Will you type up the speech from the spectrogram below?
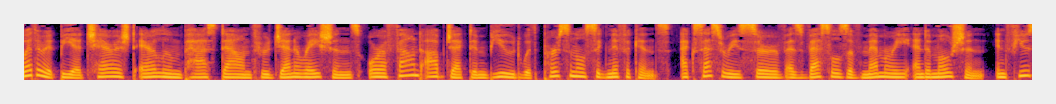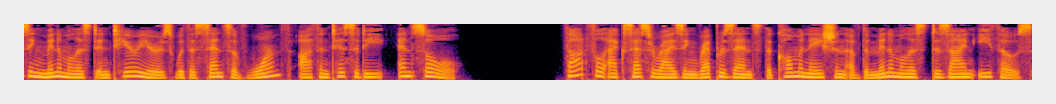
Whether it be a cherished heirloom passed down through generations or a found object imbued with personal significance, accessories serve as vessels of memory and emotion, infusing minimalist interiors with a sense of warmth, authenticity, and soul. Thoughtful accessorizing represents the culmination of the minimalist design ethos,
